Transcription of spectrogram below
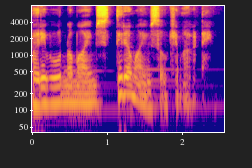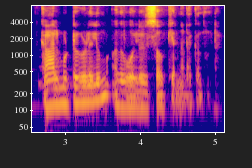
പരിപൂർണമായും സ്ഥിരമായും സൗഖ്യമാകട്ടെ. കാൽമുട്ടുകളിലും അതുപോലൊരു സൗഖ്യം നടക്കുന്നുണ്ട്.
